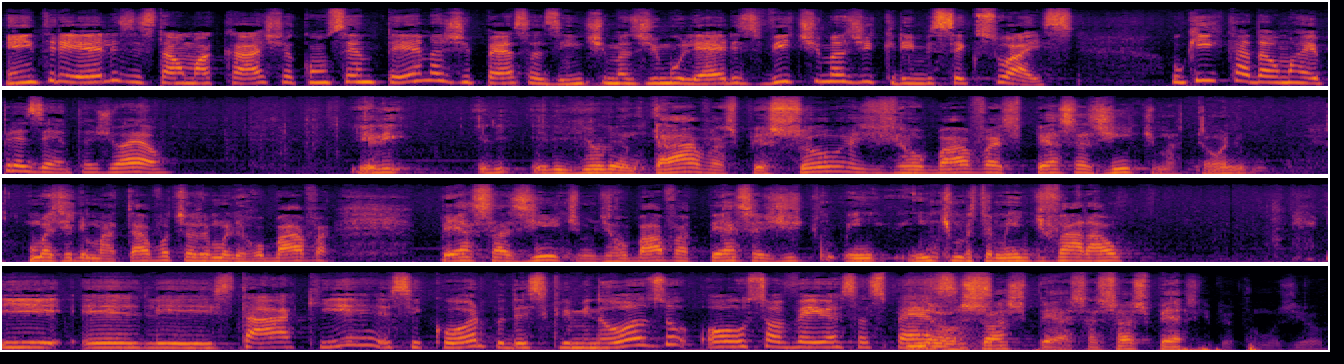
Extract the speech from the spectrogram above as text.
Entre eles está uma caixa com centenas de peças íntimas de mulheres vítimas de crimes sexuais. O que cada uma representa, Joel? Ele, ele, ele violentava as pessoas e roubava as peças íntimas. Então, ele, umas ele matava, outras ele roubava peças íntimas, roubava peças ínti- íntimas também de varal. E ele está aqui, esse corpo desse criminoso, ou só veio essas peças? Não, só as peças, só as peças que veio para o museu.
